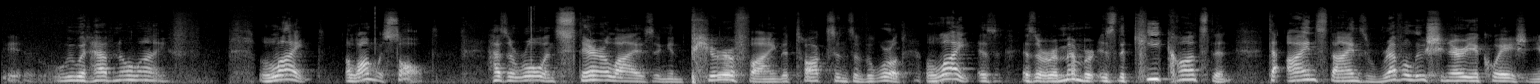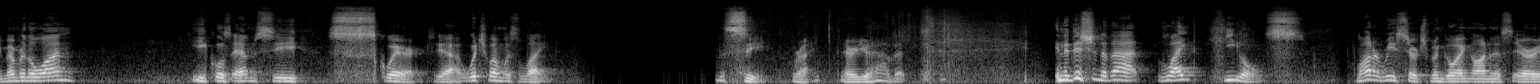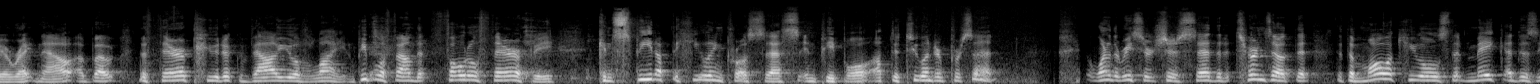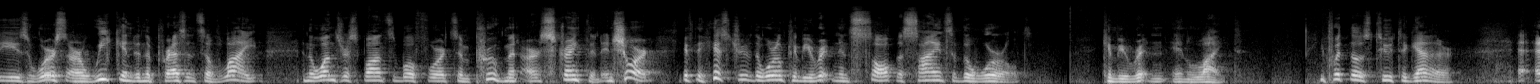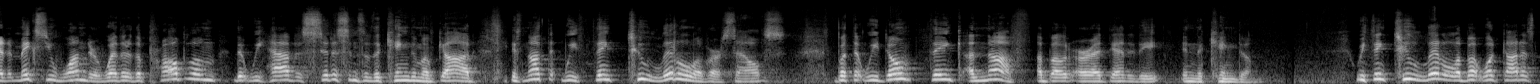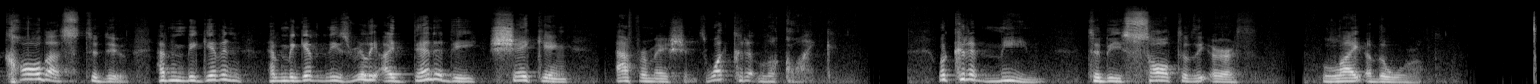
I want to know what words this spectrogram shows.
we would have no life. Light, along with salt, has a role in sterilizing and purifying the toxins of the world. Light, as, as I remember, is the key constant to Einstein's revolutionary equation. You remember the one? Equals mc squared. Yeah, which one was light? The C, right. There you have it. In addition to that, light heals. A lot of research has been going on in this area right now about the therapeutic value of light. And people have found that phototherapy can speed up the healing process in people up to 200%. One of the researchers said that it turns out that, that the molecules that make a disease worse are weakened in the presence of light, and the ones responsible for its improvement are strengthened. In short, if the history of the world can be written in salt, the science of the world can be written in light. You put those two together, and it makes you wonder whether the problem that we have as citizens of the kingdom of God is not that we think too little of ourselves, but that we don't think enough about our identity in the kingdom. We think too little about what God has called us to do, having been given, having been given these really identity shaking affirmations. What could it look like? What could it mean to be salt of the earth, light of the world?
